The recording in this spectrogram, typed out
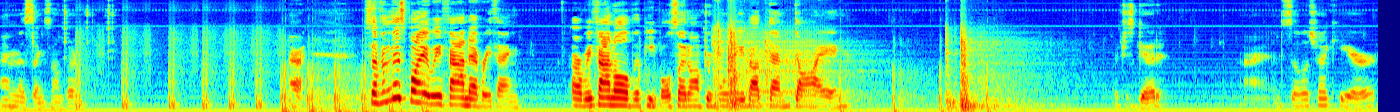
I'm missing something. Alright. So from this point, we found everything. Or we found all the people, so I don't have to worry about them dying. Which is good. Alright, still a check here.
